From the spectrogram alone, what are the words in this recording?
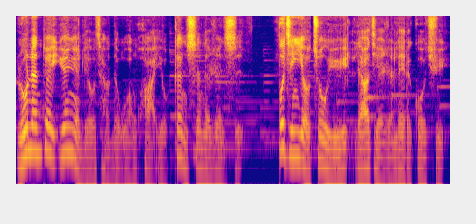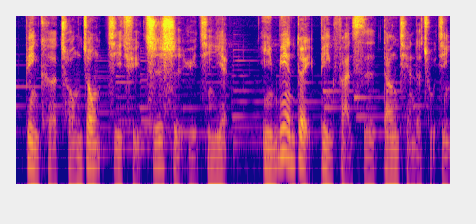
如能对源远流长的文化有更深的认识，不仅有助于了解人类的过去，并可从中汲取知识与经验，以面对并反思当前的处境。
